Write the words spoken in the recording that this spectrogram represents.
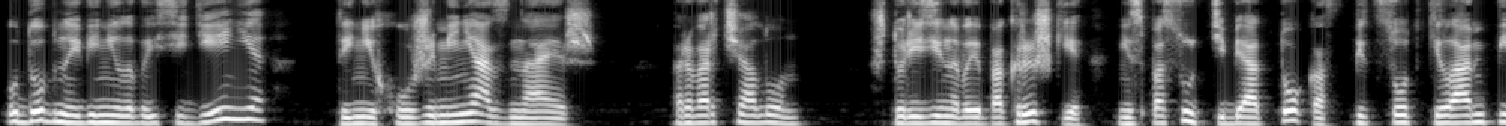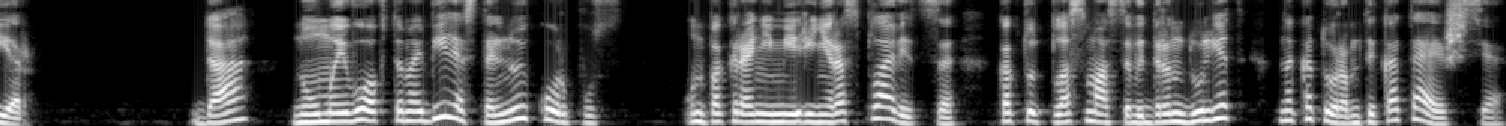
Удобные виниловые сиденья. Ты не хуже меня знаешь, проворчал он, что резиновые покрышки не спасут тебя от тока в 500 килоампер. Да, но у моего автомобиля стальной корпус. Он, по крайней мере, не расплавится, как тот пластмассовый драндулет, на котором ты катаешься.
